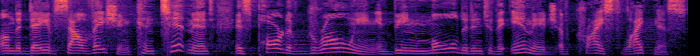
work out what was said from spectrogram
on the day of salvation. Contentment is part of growing and being molded into the image of Christ likeness.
